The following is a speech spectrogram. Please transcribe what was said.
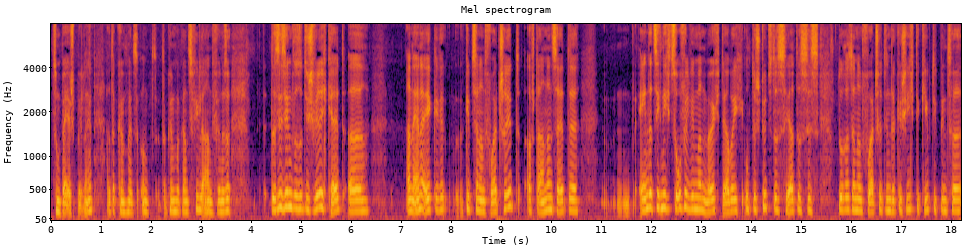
zum Beispiel. Also da könnte man jetzt, und da könnte man ganz viel anführen. Also das ist irgendwo so die Schwierigkeit. Äh, an einer Ecke gibt es einen Fortschritt, auf der anderen Seite ändert sich nicht so viel, wie man möchte, aber ich unterstütze das sehr, dass es durchaus einen Fortschritt in der Geschichte gibt. Ich bin zwar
